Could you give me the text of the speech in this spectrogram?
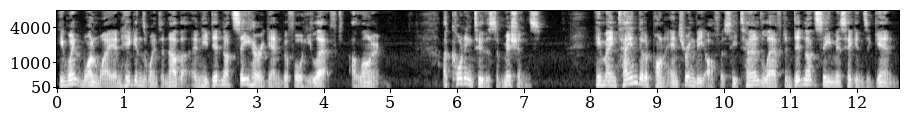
he went one way and Higgins went another, and he did not see her again before he left, alone. According to the submissions, he maintained that upon entering the office, he turned left and did not see Miss Higgins again.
